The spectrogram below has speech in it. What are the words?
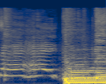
Say hey.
